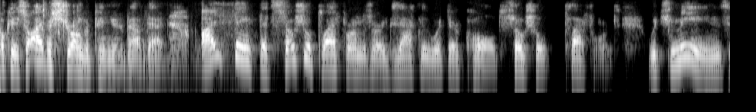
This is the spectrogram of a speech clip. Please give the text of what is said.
Okay, so I have a strong opinion about that. I think that social platforms are exactly what they're called social platforms, which means,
